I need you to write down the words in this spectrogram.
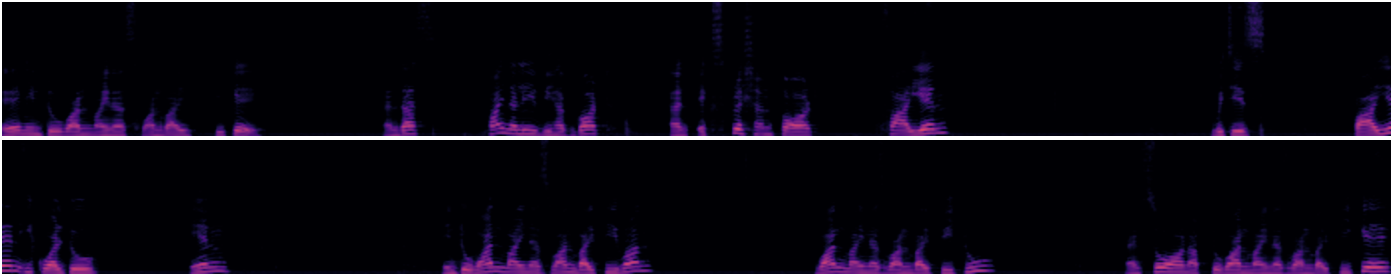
n into 1 minus 1 by p k. And thus, finally, we have got an expression for phi n which is phi n equal to n into 1 minus 1 by p 1, 1 minus 1 by p 2 and so on up to 1 minus 1 by p k,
